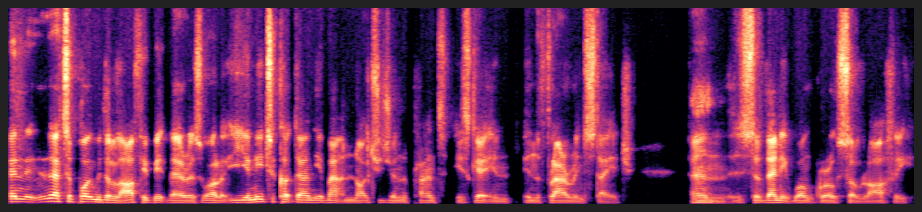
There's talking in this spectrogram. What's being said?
And that's a point with the larfy bit there as well. You need to cut down the amount of nitrogen the plant is getting in the flowering stage. And so then it won't grow so larfy.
